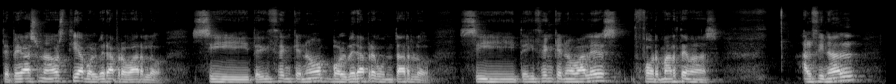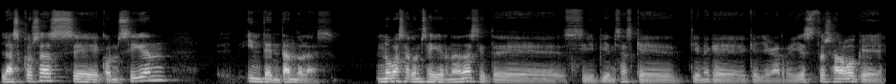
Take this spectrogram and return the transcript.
te pegas una hostia, volver a probarlo. Si te dicen que no, volver a preguntarlo. Si te dicen que no vales, formarte más. Al final, las cosas se consiguen intentándolas. No vas a conseguir nada si, te, si piensas que tiene que, que llegarte. Y esto es algo que,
